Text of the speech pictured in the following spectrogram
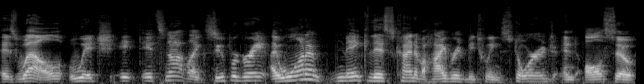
as well, which it, it's not like super great. I want to make this kind of a hybrid between storage and also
